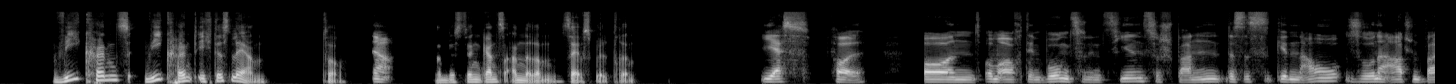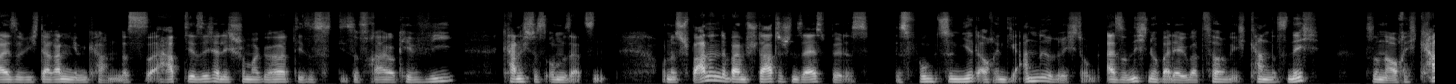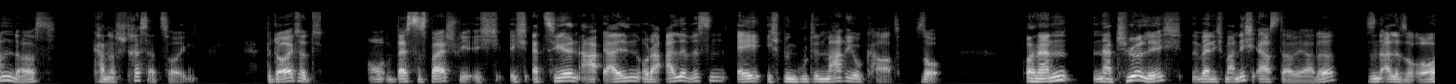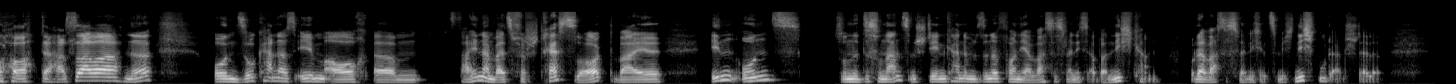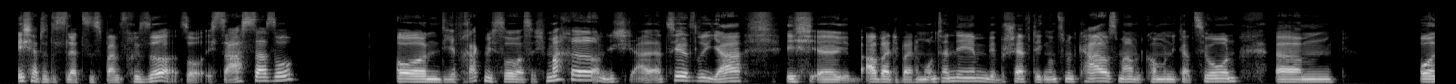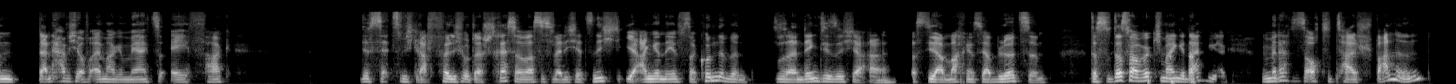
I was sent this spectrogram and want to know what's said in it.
Wie, wie könnte ich das lernen? So. Ja. Dann bist du in einem ganz anderen Selbstbild drin. Yes, voll. Und um auch den Bogen zu den Zielen zu spannen, das ist genau so eine Art und Weise, wie ich da rangehen kann. Das habt ihr sicherlich schon mal gehört, dieses, diese Frage, okay, wie kann ich das umsetzen? Und das Spannende beim statischen Selbstbild ist, es funktioniert auch in die andere Richtung. Also nicht nur bei der Überzeugung, ich kann das nicht, sondern auch ich kann das, kann das Stress erzeugen. Bedeutet, oh, bestes Beispiel, ich, ich erzähle allen oder alle wissen, ey, ich bin gut in Mario Kart. So. Und dann natürlich, wenn ich mal nicht Erster werde, sind alle so, oh, da hast du aber, ne? Und so kann das eben auch ähm, verhindern, weil es für Stress sorgt, weil in uns so eine Dissonanz entstehen kann im Sinne von, ja, was ist, wenn ich es aber nicht kann? Oder was ist, wenn ich jetzt mich nicht gut anstelle? Ich hatte das letztens beim Friseur. So, ich saß da so und ihr fragt mich so, was ich mache, und ich äh, erzähle so, ja, ich äh, arbeite bei einem Unternehmen, wir beschäftigen uns mit Charisma, mit Kommunikation. Ähm, und dann habe ich auf einmal gemerkt, so, ey, fuck, das setzt mich gerade völlig unter Stress. Aber was ist, wenn ich jetzt nicht ihr angenehmster Kunde bin? So, dann denkt die sich ja, was die da machen, ist ja Blödsinn. Das, das war wirklich mein Gedankengang. Und mir dachte, das ist auch total spannend,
